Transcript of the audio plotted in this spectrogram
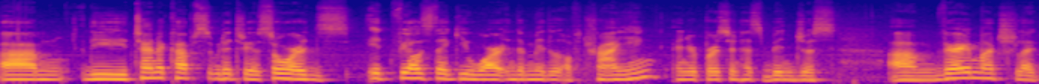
Um, the Ten of Cups with the Three of Swords, it feels like you are in the middle of trying and your person has been just um, very much like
